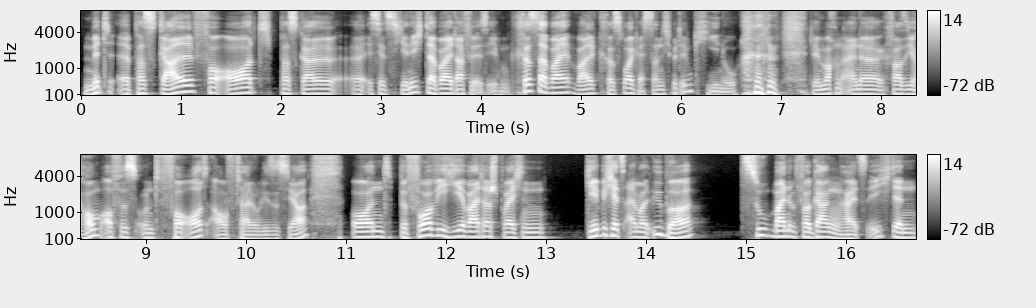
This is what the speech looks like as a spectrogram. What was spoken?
mit äh, Pascal vor Ort. Pascal äh, ist jetzt hier nicht dabei, dafür ist eben Chris dabei, weil Chris war gestern nicht mit im Kino. wir machen eine quasi Homeoffice- und Vor-Ort-Aufteilung dieses Jahr. Und bevor wir hier weitersprechen, gebe ich jetzt einmal über zu meinem Vergangenheits-Ich, denn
